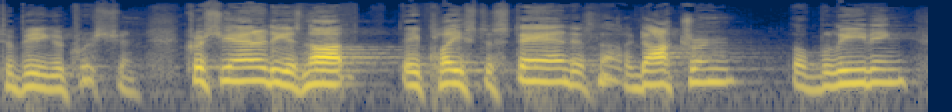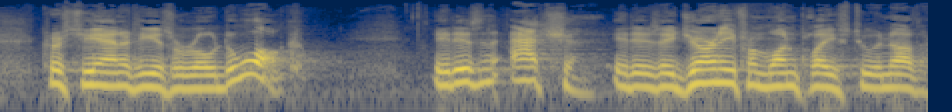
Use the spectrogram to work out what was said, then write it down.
to being a Christian. Christianity is not a place to stand, it's not a doctrine of believing. Christianity is a road to walk. It is an action, it is a journey from one place to another.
